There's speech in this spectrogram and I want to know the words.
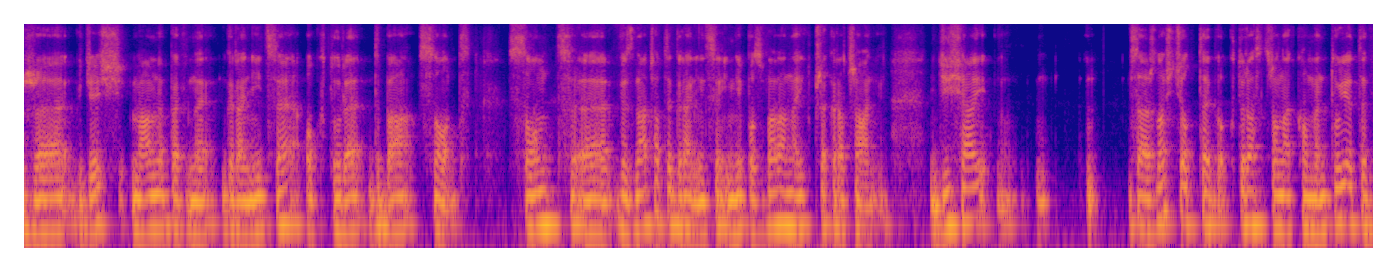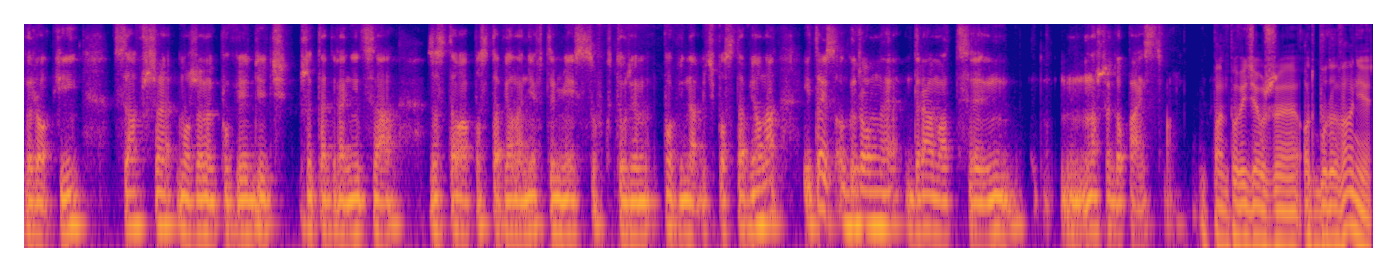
że gdzieś mamy pewne granice, o które dba sąd sąd e, wyznacza te granice i nie pozwala na ich przekraczanie. Dzisiaj w zależności od tego, która strona komentuje te wyroki, zawsze możemy powiedzieć, że ta granica została postawiona nie w tym miejscu, w którym powinna być postawiona i to jest ogromny dramat y, naszego państwa. Pan powiedział, że odbudowanie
